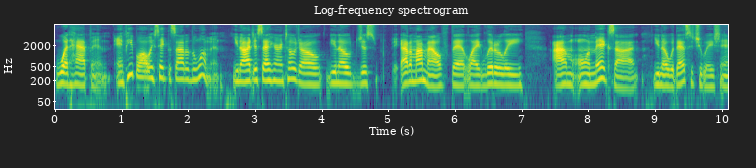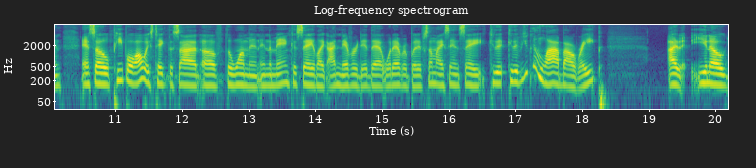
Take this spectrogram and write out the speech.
what happened, and people always take the side of the woman. You know, I just sat here and told y'all, you know, just out of my mouth that, like, literally, I'm on Meg's side, you know, with that situation. And so people always take the side of the woman, and the man could say, like, I never did that, whatever. But if somebody said, say, because if you can lie about rape, I, you know,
